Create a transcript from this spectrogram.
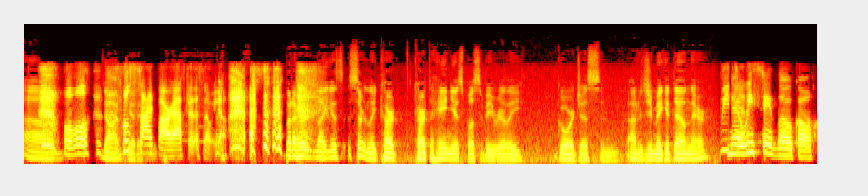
Um, well, we'll No, we'll sidebar after this. No, we know. but I heard like it's, certainly Cart- Cartagena is supposed to be really gorgeous. And uh, did you make it down there? we no, did. we stayed local.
